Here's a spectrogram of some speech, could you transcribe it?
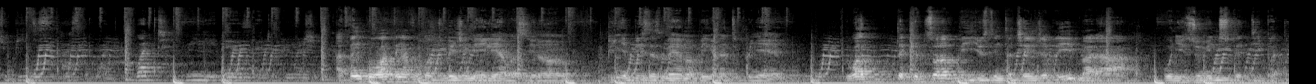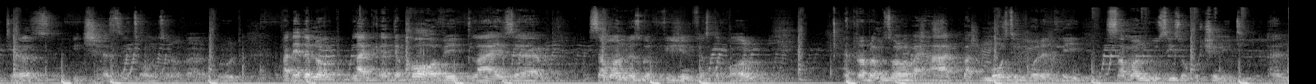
to be discussed about what really. I think the one thing I forgot to mention earlier was you know being a businessman or being an entrepreneur. Well, they could sort of be used interchangeably, but. Uh, when you zoom into the deeper details, each has its own sort of uh. But I don't know, like at the core of it lies um, someone who's got vision, first of all, a problem solver by heart, but most importantly, someone who sees opportunity and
